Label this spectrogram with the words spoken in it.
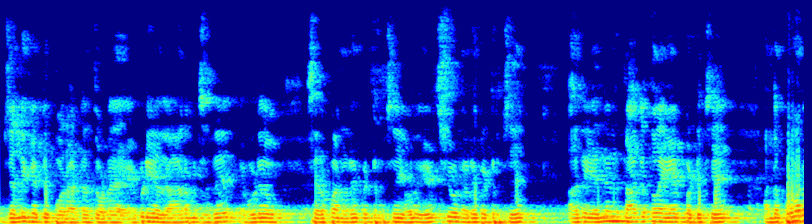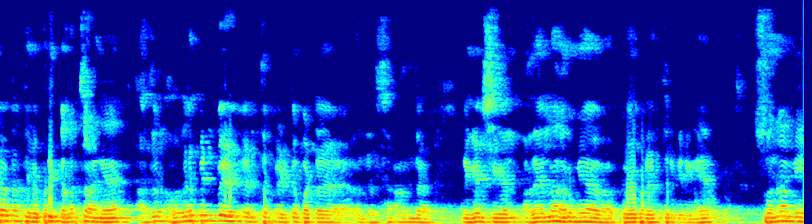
ஜல்லிக்கட்டு போராட்டத்தோட எப்படி அது ஆரம்பிச்சது எவ்வளோ சிறப்பாக நடைபெற்றுச்சு எவ்வளோ எழுச்சியோடு நடைபெற்றுச்சு அது என்னென்ன தாக்கத்தெல்லாம் ஏற்பட்டுச்சு அந்த போராட்டத்தை எப்படி கலைச்சாங்க அது அதன் பின்பு எடுத்த எடுக்கப்பட்ட அந்த அந்த நிகழ்ச்சிகள் அதையெல்லாம் அருமையாக புகைப்படம் எடுத்திருக்கிறீங்க. சுனாமி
